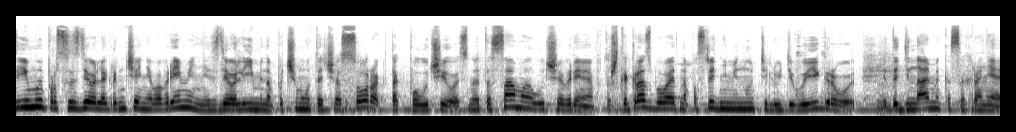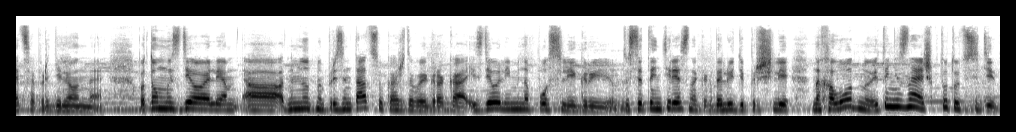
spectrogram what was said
И мы просто сделали ограничение во времени, сделали именно почему-то час 40, так получилось. Но это самое лучшее время, потому что как раз бывает на последней минуте люди выигрывают, эта динамика сохраняется определенная. Потом мы сделали а, одноминутную презентацию каждого игрока и сделали именно после игры. То есть это интересно интересно, когда люди пришли на холодную, и ты не знаешь, кто тут сидит.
